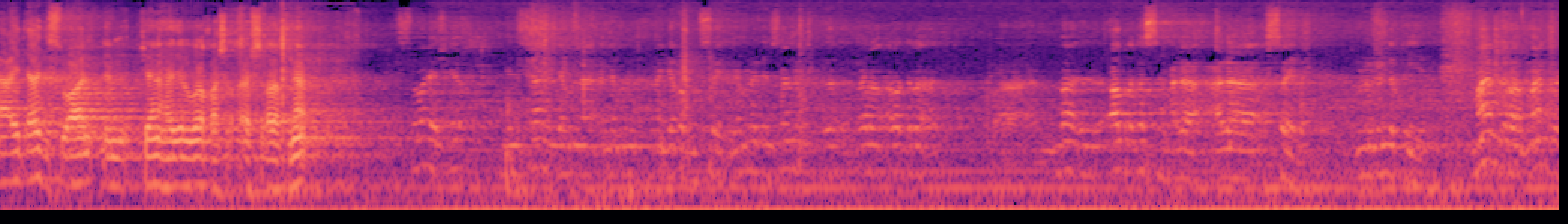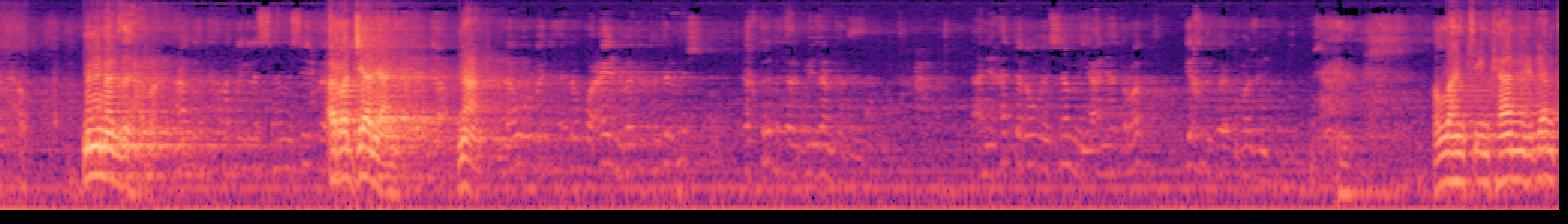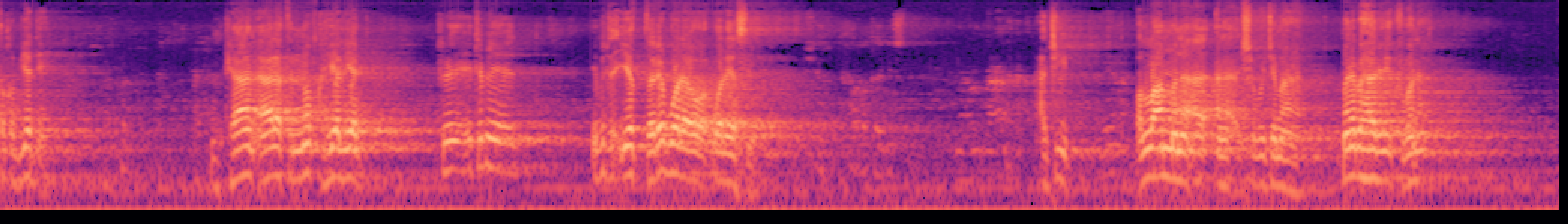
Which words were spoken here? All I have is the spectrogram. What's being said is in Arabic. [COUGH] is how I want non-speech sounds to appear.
أعد أعد السؤال لأن جانا هذه الورقة أشغلتنا السؤال يا شيخ الإنسان لما لما جرب الصيد لما الإنسان أراد ما أطلق السهم على على الصيد من البندقية ما يقدر ما يقدر يتحرك. من اللي ما يقدر يتحرك؟ ما يقدر يتحرك لأجل السهم يصير الرجال يعني. نعم. لو لو عين بترمش اختلفت الميزان يعني حتى لو يسمي يعني هذا الوقت يختلف الموازين [LAUGHS] والله إن كان ينطق بيده. إن كان آلة النطق هي اليد. تبي يضطرب ولا ولا يصير. عجيب. والله أما أنا أنا شوفوا يا جماعة ما أنا بهاريكم أنا؟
